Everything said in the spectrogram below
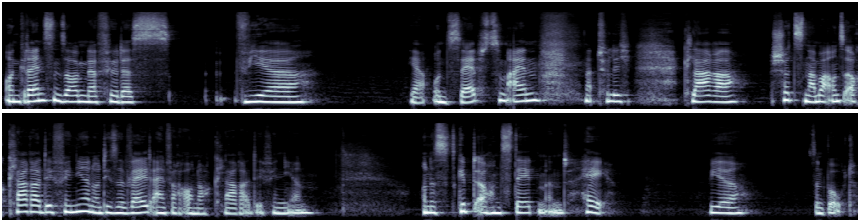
Und Grenzen sorgen dafür, dass wir ja, uns selbst zum einen natürlich klarer schützen, aber uns auch klarer definieren und diese Welt einfach auch noch klarer definieren. Und es gibt auch ein Statement, hey, wir sind bold.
